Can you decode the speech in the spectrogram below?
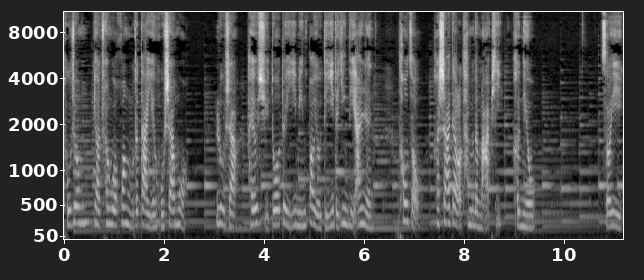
途中要穿过荒芜的大盐湖沙漠，路上还有许多对移民抱有敌意的印第安人，偷走和杀掉了他们的马匹和牛。所以，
